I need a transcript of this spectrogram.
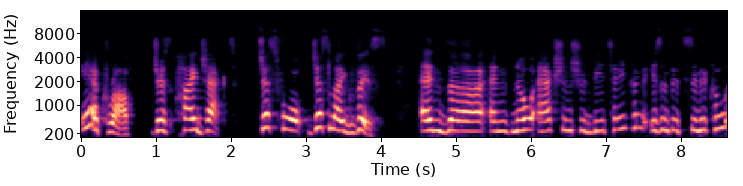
aircraft just hijacked just for just like this. And uh, and no action should be taken. Isn't it cynical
